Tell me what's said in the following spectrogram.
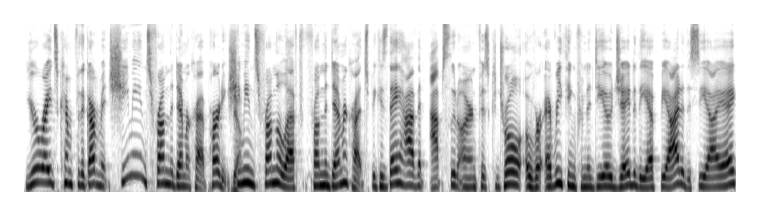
your rights come from the government, she means from the Democrat Party. She Yeah. means from the left, from the Democrats, because they have an absolute iron fist control over everything from the DOJ to the FBI to the CIA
